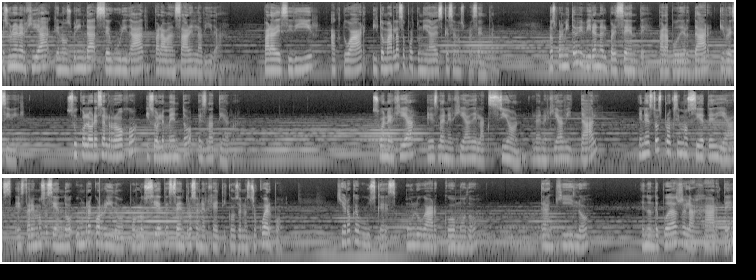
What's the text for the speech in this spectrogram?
Es una energía que nos brinda seguridad para avanzar en la vida, para decidir, actuar y tomar las oportunidades que se nos presentan. Nos permite vivir en el presente para poder dar y recibir. Su color es el rojo y su elemento es la tierra. Su energía es la energía de la acción, la energía vital. En estos próximos siete días estaremos haciendo un recorrido por los siete centros energéticos de nuestro cuerpo. Quiero que busques un lugar cómodo, tranquilo, en donde puedas relajarte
